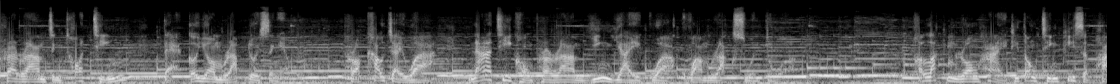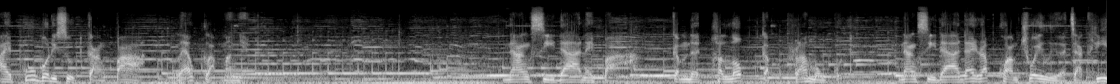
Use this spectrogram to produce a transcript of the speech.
พระรามจึงทอดทิ้ง แต่ก็ยอมรับโดยสงบเพราะเข้าใจว่าหน้าที่ของพระรามยิ่งใหญ่กว่าความรักส่วนตัวพระลักษมณ์ร้องไห้ที่ต้องทิ้งพี่สะพายผู้บริสุทธิ์กลางป่าแล้วกลับมาเงียบ นางสีดาในป่ากำเนิดพลบกับพระมงกุฎนางสีดาได้รับความช่วยเหลือจากพี่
